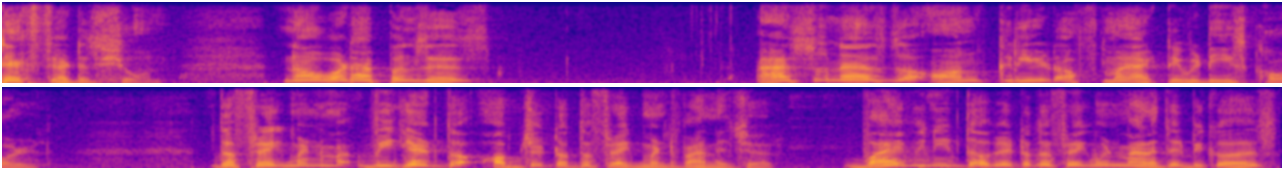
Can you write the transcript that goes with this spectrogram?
text that is shown. Now what happens is as soon as the on create of my activity is called, the fragment we get the object of the fragment manager. Why we need the object of the fragment manager? Because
